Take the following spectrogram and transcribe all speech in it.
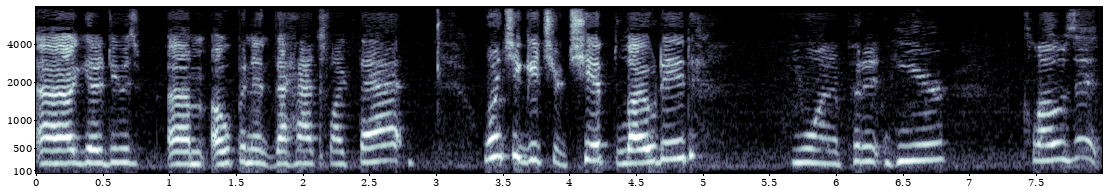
all you gotta do is um, open it, the hatch like that. Once you get your chip loaded, you want to put it in here, close it,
